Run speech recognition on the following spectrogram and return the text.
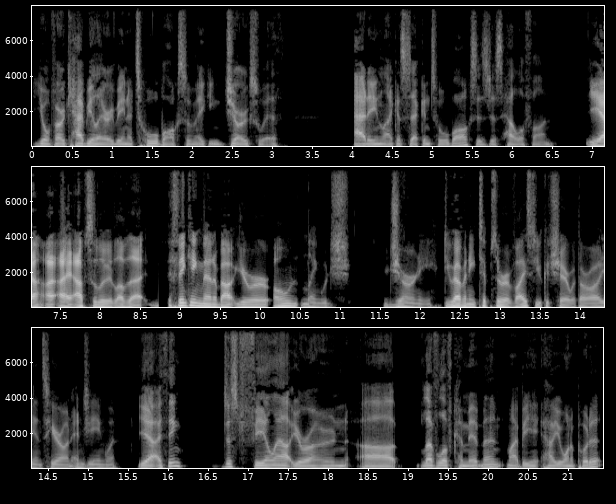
your vocabulary being a toolbox for making jokes with, adding like a second toolbox is just hella fun. Yeah, I, I absolutely love that. Thinking then about your own language journey, do you have any tips or advice you could share with our audience here on NG Ingwen? Yeah, I think just feel out your own uh, level of commitment might be how you want to put it.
